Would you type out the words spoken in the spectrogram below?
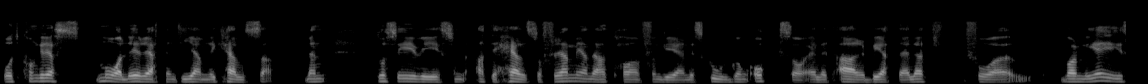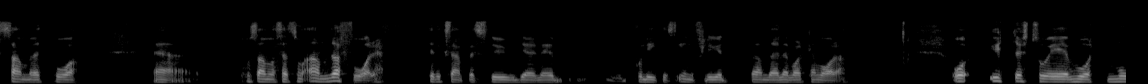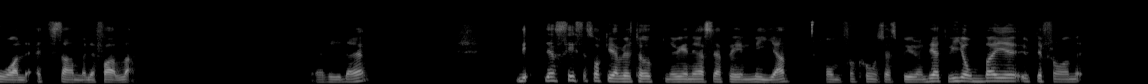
Vårt kongressmål är rätten till jämlik hälsa. Men då ser vi som att det är hälsofrämjande att ha en fungerande skolgång också, eller ett arbete, eller att få vara med i samhället på, eh, på samma sätt som andra får. Till exempel studier eller politiskt inflytande eller vad det kan vara. Och ytterst så är vårt mål ett samhälle för alla. Eh, vidare. Den sista saken jag vill ta upp nu innan jag släpper in Mia om Funktionsrättsbyrån, det är att vi jobbar ju utifrån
